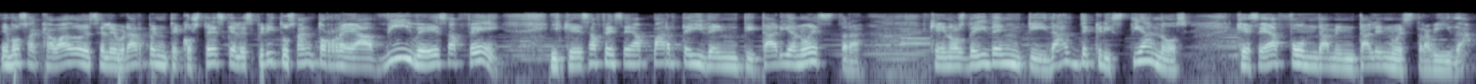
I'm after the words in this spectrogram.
Hemos acabado de celebrar Pentecostés, que el Espíritu Santo reavive esa fe y que esa fe sea parte identitaria nuestra que nos dé identidad de cristianos, que sea fundamental en nuestra vida.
